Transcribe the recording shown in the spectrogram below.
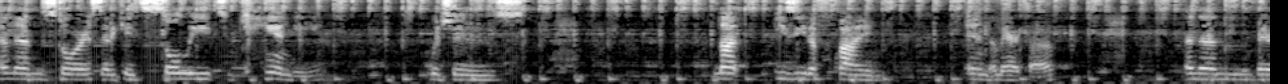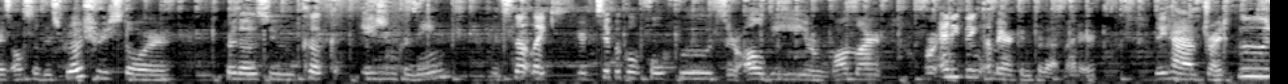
And then stores dedicated solely to candy, which is not easy to find in America. And then there's also this grocery store for those who cook Asian cuisine. It's not like your typical Whole Foods or Aldi or Walmart or anything American for that matter. They have dried food,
